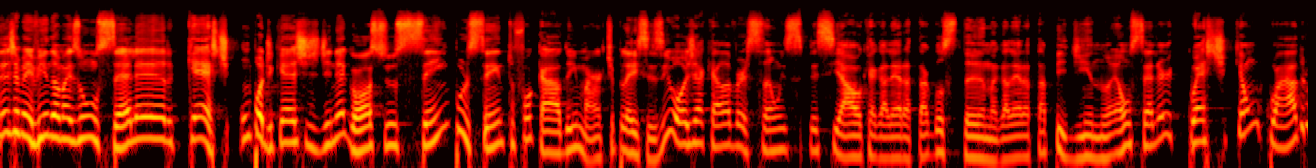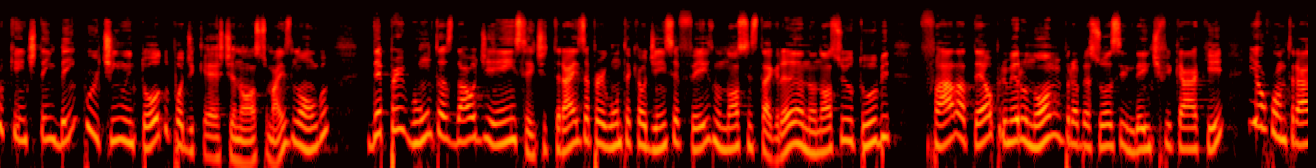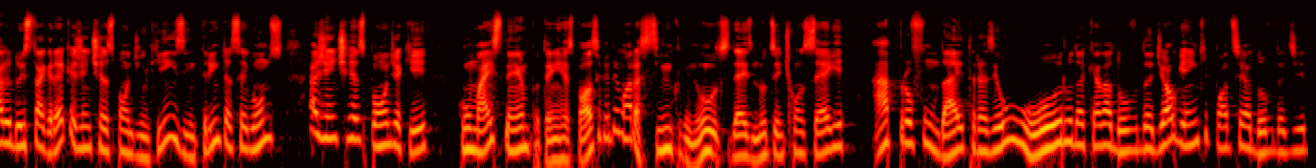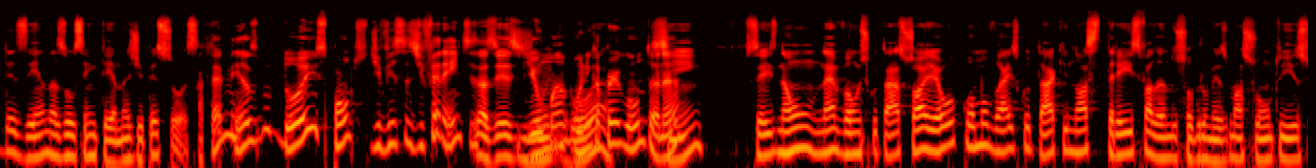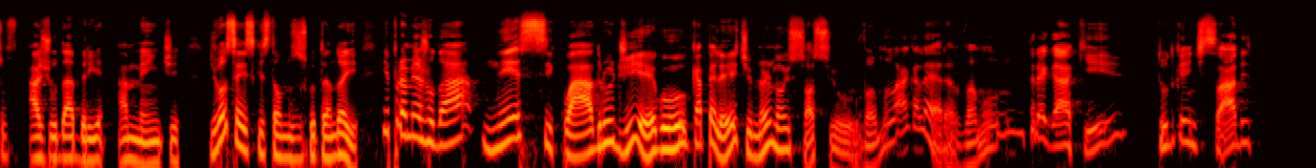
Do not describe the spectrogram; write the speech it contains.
Seja bem-vindo a mais um Sellercast, um podcast de negócios 100% focado em marketplaces. E hoje é aquela versão especial que a galera tá gostando, a galera tá pedindo. É um Seller Quest, que é um quadro que a gente tem bem curtinho em todo o podcast nosso mais longo, de perguntas da audiência. A gente traz a pergunta que a audiência fez no nosso Instagram, no nosso YouTube, fala até o primeiro nome para a pessoa se identificar aqui. E ao contrário do Instagram, que a gente responde em 15, em 30 segundos, a gente responde aqui com mais tempo. Tem resposta que demora 5 minutos, 10 minutos, a gente consegue aprofundar e trazer o ouro daquela dúvida de alguém que pode ser a dúvida de dezenas ou centenas de pessoas. Até mesmo dois pontos de vistas diferentes, às vezes, de uma Boa. única pergunta, né? Sim. Vocês não né, vão escutar só eu, como vai escutar aqui nós três falando sobre o mesmo assunto, e isso ajuda a abrir a mente de vocês que estão nos escutando aí. E para me ajudar nesse quadro, Diego Capelete, meu irmão e sócio. Vamos lá, galera. Vamos entregar aqui tudo que a gente sabe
